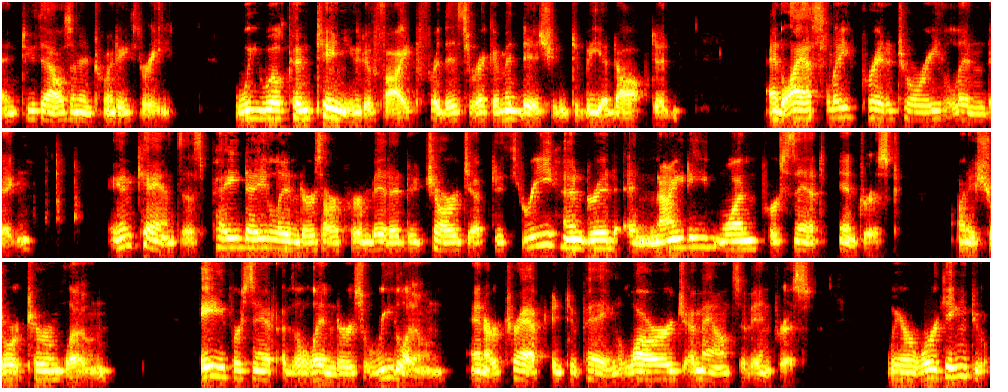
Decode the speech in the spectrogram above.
in 2023. We will continue to fight for this recommendation to be adopted. And lastly, predatory lending. In Kansas, payday lenders are permitted to charge up to 391% interest on a short-term loan. 80% of the lenders reloan and are trapped into paying large amounts of interest. We are working to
